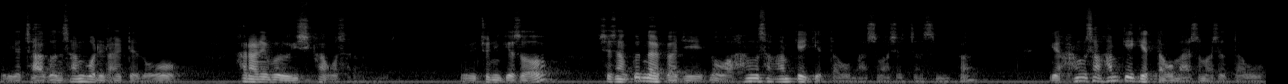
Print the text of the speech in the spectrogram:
우리가 작은 상거리를 할 때도 하나님을 의식하고 살아가는 거죠. 주님께서 세상 끝날까지 너와 항상 함께 있겠다고 말씀하셨지 않습니까? 이게 항상 함께 있겠다고 말씀하셨다고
